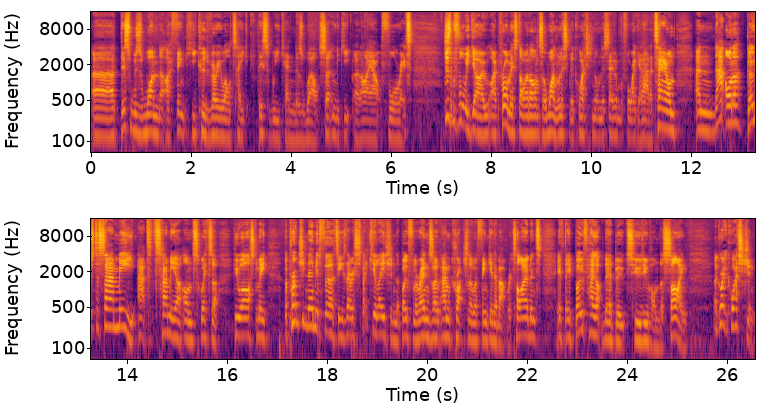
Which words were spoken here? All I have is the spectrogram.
Uh, this was one that I think he could very well take this weekend as well. Certainly keep an eye out for it. Just before we go, I promised I would answer one listener question on this segment before I get out of town, and that honour goes to Sam Me at Tamia on Twitter, who asked me, Approaching their mid 30s, there is speculation that both Lorenzo and Crutchlow are thinking about retirement. If they both hang up their boots, who do Honda sign? A great question.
